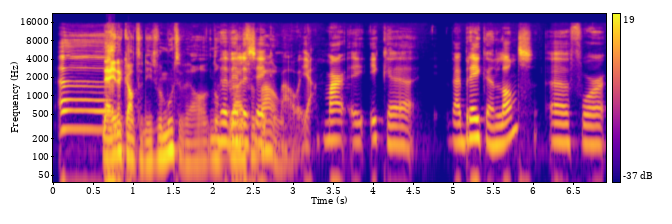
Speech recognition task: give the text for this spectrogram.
eh, Nee, dat kan toch niet? We moeten wel nog we blijven willen zeker bouwen. bouwen. ja. Maar eh, ik, wij breken een lans eh, voor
